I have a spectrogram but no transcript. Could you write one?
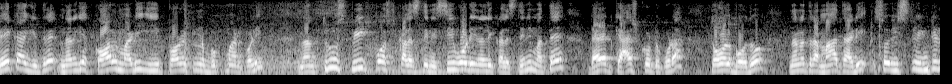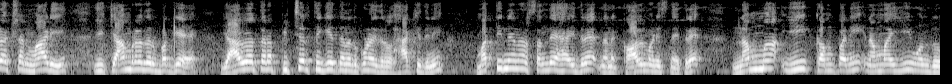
ಬೇಕಾಗಿದ್ದರೆ ನನಗೆ ಕಾಲ್ ಮಾಡಿ ಈ ಪ್ರಾಡಕ್ಟನ್ನು ಬುಕ್ ಮಾಡ್ಕೊಳ್ಳಿ. ನಾನು ಥ್ರೂ ಸ್ಪೀಡ್ ಪೋಸ್ಟ್ ಕಳಿಸ್ತೀನಿ ಸಿ ಒ ಡಿನಲ್ಲಿ ಕಳಿಸ್ತೀನಿ, ಮತ್ತು ಡೈರೆಕ್ಟ್ ಕ್ಯಾಶ್ ಕೊಟ್ಟು ಕೂಡ ತೊಗೊಳ್ಬೋದು. ನನ್ನ ಹತ್ರ ಮಾತಾಡಿ. ಸೊ ಇಷ್ಟು ಇಂಟ್ರಡಕ್ಷನ್ ಮಾಡಿ ಈ ಕ್ಯಾಮ್ರಾದ್ರ ಬಗ್ಗೆ ಯಾವ್ಯಾವ ಥರ ಪಿಕ್ಚರ್ ತೆಗಿಯುತ್ತೆ ಅನ್ನೋದು ಕೂಡ ಇದರಲ್ಲಿ ಹಾಕಿದ್ದೀನಿ. ಮತ್ತಿನ್ನೇನಾದ್ರು ಸಂದೇಹ ಇದ್ದರೆ ನನಗೆ ಕಾಲ್ ಮಾಡಿ ಸ್ನೇಹಿತರೆ. ನಮ್ಮ ಈ ಕಂಪನಿ ನಮ್ಮ ಈ ಒಂದು,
